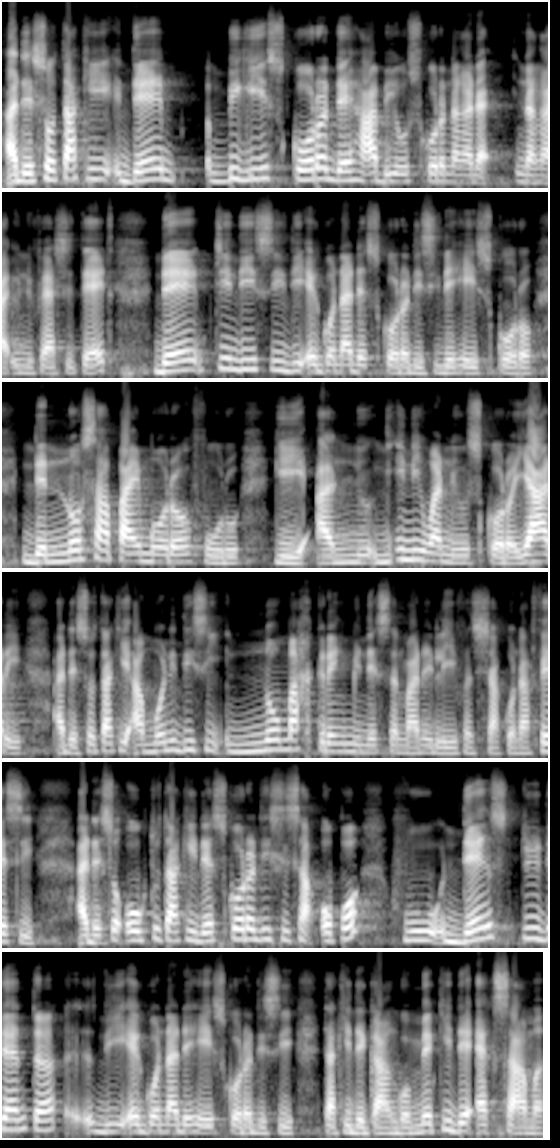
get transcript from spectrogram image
ade sotaki de bigi skoro de HBO skoro nanga nanga universiteit. De tindi si di ego na de skoro di si de he skoro de nosa pai moro furu gi anu ini wan new skoro yari. Ade sotaki amoni di si no mag kring minister maar levens shakona fesi. Ade so ook tutaki de skoro di si sa opo fu den studenten di ego na de he skoro di si taki de gango meki de examen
